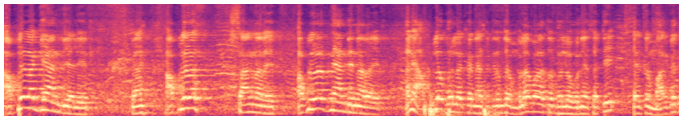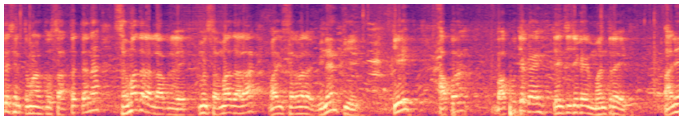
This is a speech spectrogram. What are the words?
आपल्याला ज्ञान द्यालेत काय? आपल्याला सांगणार आहेत. आपल्याला ज्ञान देणार आहेत. आणि आपलं भलं करण्यासाठी तुमच्या मुलाबाळाचं भलं होण्यासाठी त्याचं मार्गदर्शन तुम्हाला तो सातत्यानं समाजाला लाभलेलं आहे. म्हणून समाजाला माझी सर्वांना विनंती आहे की आपण बापूचे काय त्यांचे जे काही मंत्र आहेत आणि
